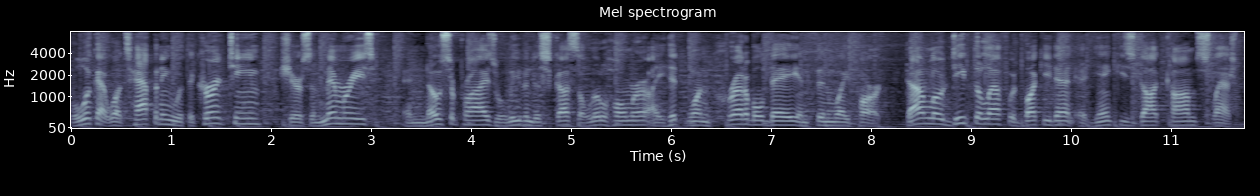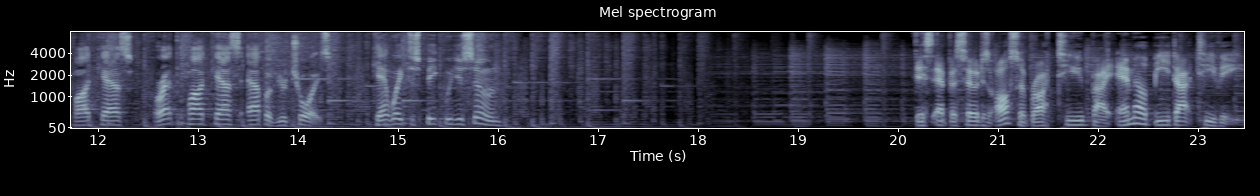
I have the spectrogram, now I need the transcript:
We'll look at what's happening with the current team, share some memories, and no surprise, we'll even discuss a little homer I hit one credible day in Fenway Park. Download Deep to Left with Bucky Dent at yankees.com slash podcasts or at the podcast app of your choice. Can't wait to speak with you soon. This episode is also brought to you by MLB.tv.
